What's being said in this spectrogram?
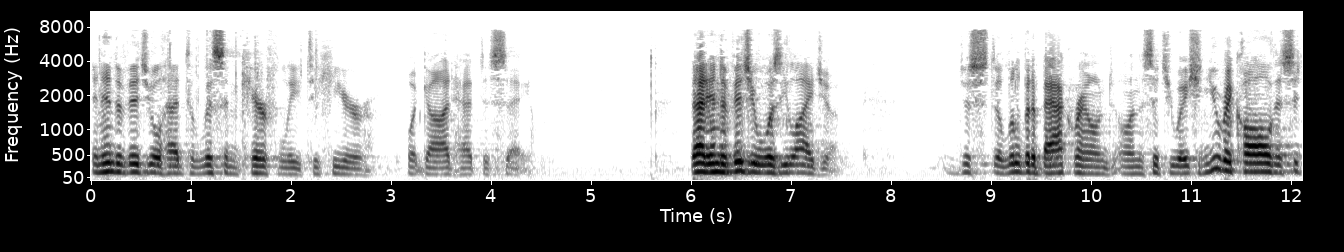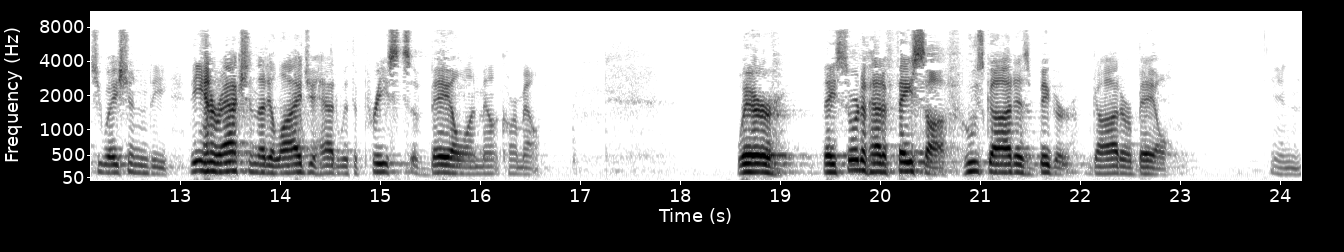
an individual had to listen carefully to hear what God had to say. That individual was Elijah. Just a little bit of background on the situation. You recall the situation, the, the interaction that Elijah had with the priests of Baal on Mount Carmel, where they sort of had a face off. Whose God is bigger, God or Baal? And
